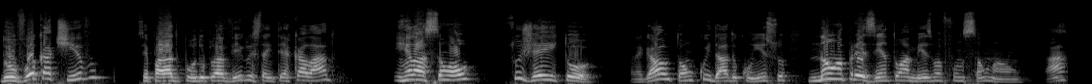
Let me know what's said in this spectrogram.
do vocativo, separado por dupla vírgula, está intercalado, em relação ao sujeito. Tá legal? Então, cuidado com isso. Não apresentam a mesma função, não. Tá?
